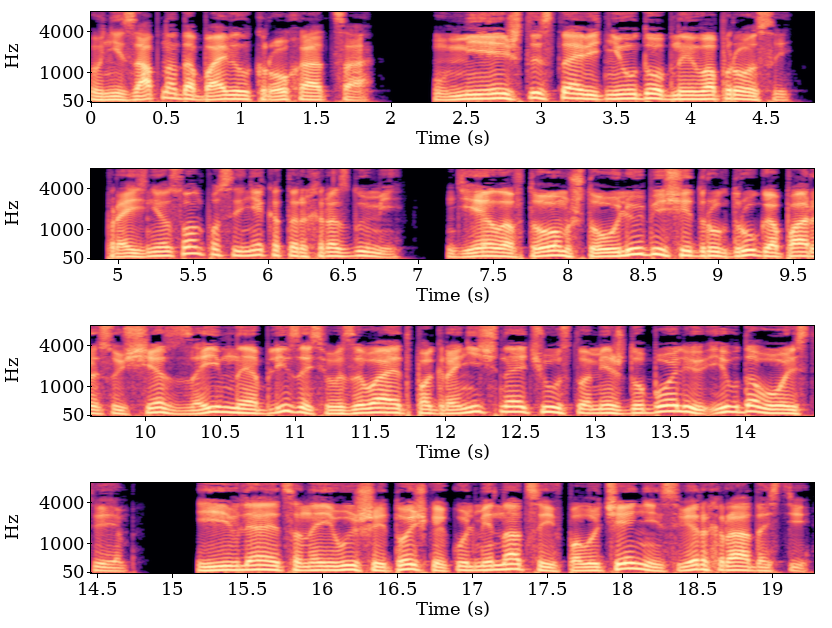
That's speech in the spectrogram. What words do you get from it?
Внезапно добавил кроха отца. «Умеешь ты ставить неудобные вопросы», произнес он после некоторых раздумий. Дело в том, что у любящей друг друга пары существ взаимная близость вызывает пограничное чувство между болью и удовольствием и является наивысшей точкой кульминации в получении сверхрадости.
